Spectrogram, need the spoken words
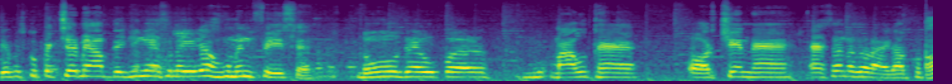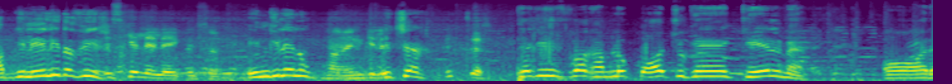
जब इसको पिक्चर में आप देखेंगे ऐसा लगेगा ह्यूमन फेस है। नोज़ है ऊपर माउथ है और चिन है ऐसा नज़र आएगा आपको। आपकी ले ली तस्वीर? इसके ले सर इनकी ले लूँ? हाँ इनकी ले पिक्चर जी इस वक्त हम लोग पहुँच चुके हैं केल में और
